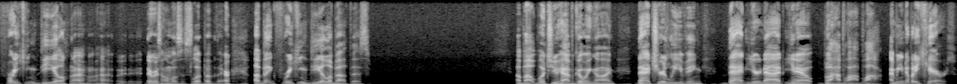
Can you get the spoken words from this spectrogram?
freaking deal. there was almost a slip up there. A big freaking deal about this. About what you have going on, that you're leaving, that you're not, you know, blah, blah, blah. I mean, nobody cares.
